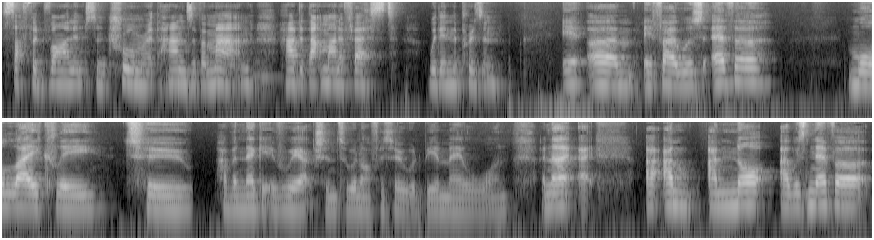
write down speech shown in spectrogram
suffered violence and trauma at the hands of a man? How did that manifest within the prison? It, um, if I was ever more likely to have a negative reaction to an officer, it would be a male one. And I, I, I'm, I'm not. I was never.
